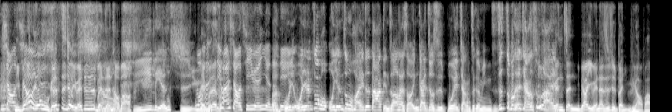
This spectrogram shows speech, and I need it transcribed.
小，你不要有五个字就以为是日本人好不好？鳍莲齿鱼，我很喜欢小鳍原演的电影，我我严重我严重怀疑，就是大家点知道太少，应该就是不会讲这个名字，这怎么可能讲得出来？更正，你不要以为那是日本鱼好不好？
